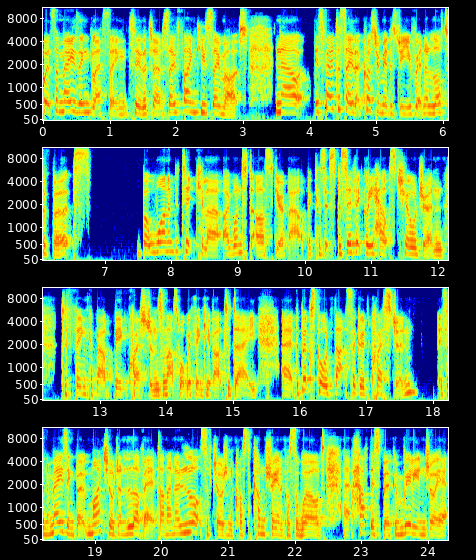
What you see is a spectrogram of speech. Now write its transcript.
it's amazing blessing to the church. So thank you so much. Now, it's fair to say that across your ministry, you've written a lot of books but one in particular I wanted to ask you about because it specifically helps children to think about big questions. And that's what we're thinking about today. Uh, the book's called That's a Good Question. It's an amazing book. My children love it. And I know lots of children across the country and across the world uh, have this book and really enjoy it.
